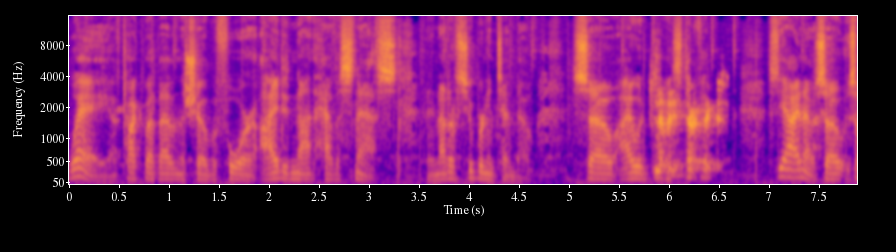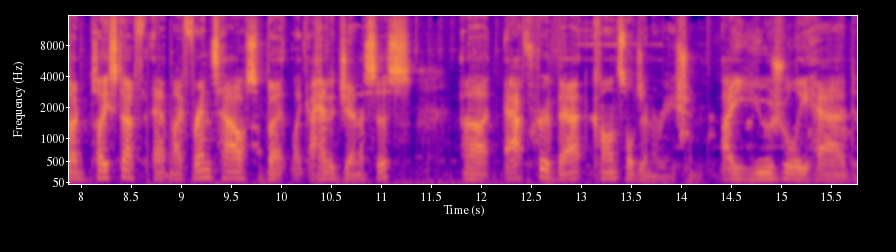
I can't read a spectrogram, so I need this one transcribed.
way. I've talked about that on the show before. I did not have a SNES. I did not have Super Nintendo. So I would play Nobody's stuff perfect. At, so yeah, I know. So so I'd play stuff at my friend's house, but like I had a Genesis. Uh, after that console generation, I usually had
